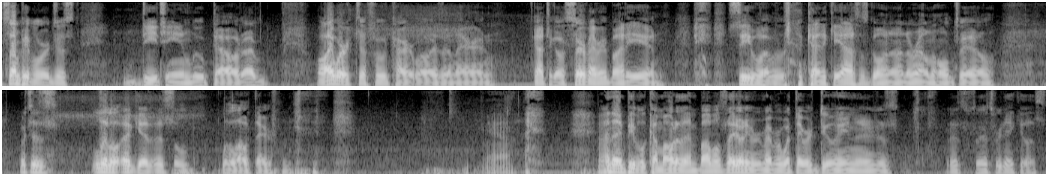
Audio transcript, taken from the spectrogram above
Some people were just DTing, looped out. I, well, I worked a food cart while I was in there and got to go serve everybody and see what was kind of chaos was going on around the whole jail, which is little again. It's a little out there. Yeah. But And then people come out of them bubbles. They don't even remember what they were doing. They're just it's it's ridiculous.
